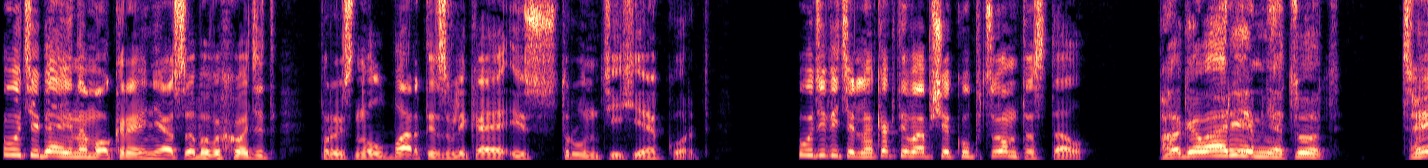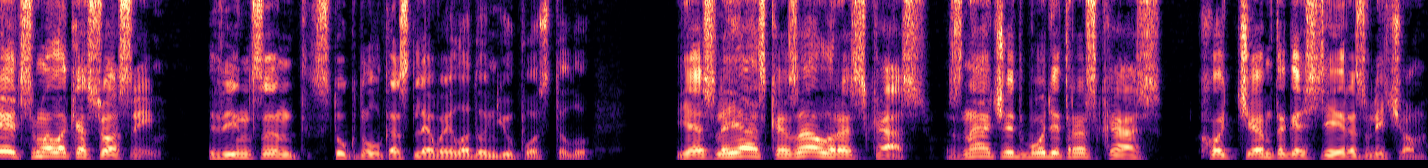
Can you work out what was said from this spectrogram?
«У тебя и на мокрое не особо выходит», — прыснул Барт, извлекая из струн тихий аккорд. «Удивительно, как ты вообще купцом-то стал?» «Поговори мне тут!» «Цыть, молокососы!» Винсент стукнул костлявой ладонью по столу. «Если я сказал рассказ, значит, будет рассказ. Хоть чем-то гостей развлечем.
